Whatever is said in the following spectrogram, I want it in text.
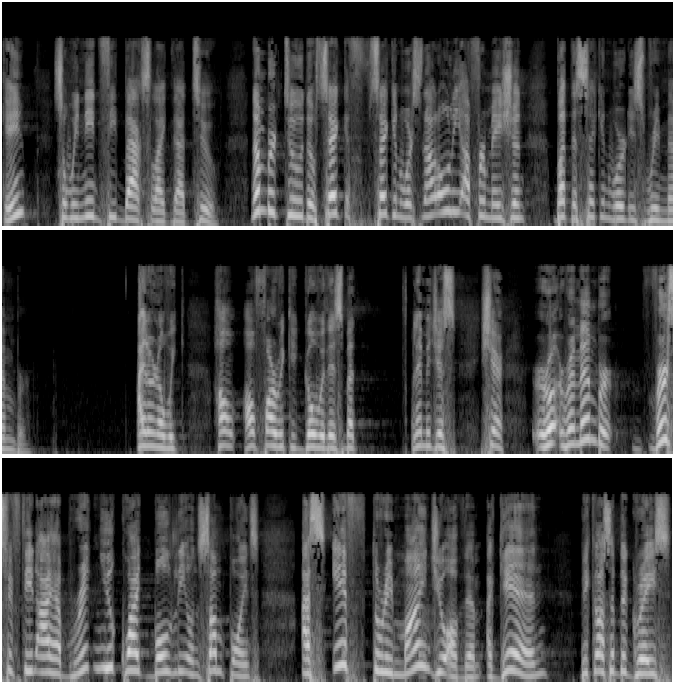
Okay? So we need feedbacks like that too. Number two, the sec- second word is not only affirmation, but the second word is remember. I don't know we, how, how far we could go with this, but let me just share remember, verse 15, I have written you quite boldly on some points as if to remind you of them again because of the grace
